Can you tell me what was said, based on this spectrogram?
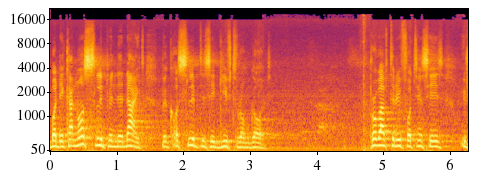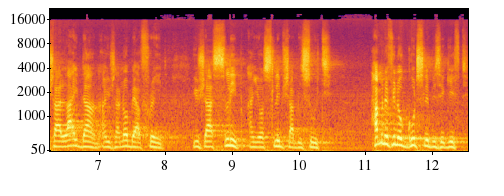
but they cannot sleep in the night because sleep is a gift from God. Proverbs 3:14 says, You shall lie down and you shall not be afraid. You shall sleep and your sleep shall be sweet. How many of you know good sleep is a gift?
